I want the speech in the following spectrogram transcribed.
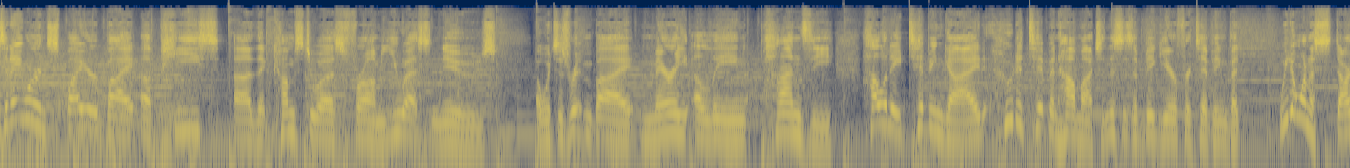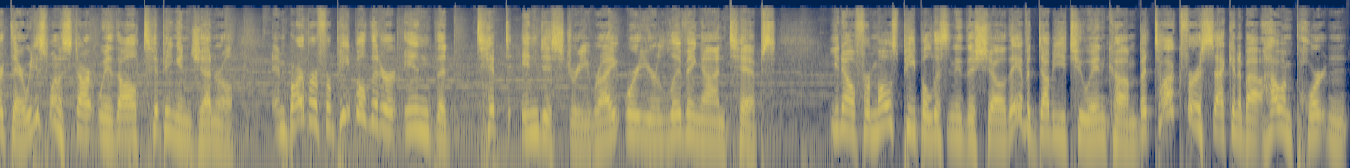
Today, we're inspired by a piece uh, that comes to us from U.S. News, uh, which is written by Mary Aline Ponzi. Holiday Tipping Guide Who to Tip and How Much. And this is a big year for tipping, but we don't want to start there. We just want to start with all tipping in general. And Barbara, for people that are in the tipped industry, right, where you're living on tips, you know, for most people listening to this show, they have a W 2 income, but talk for a second about how important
